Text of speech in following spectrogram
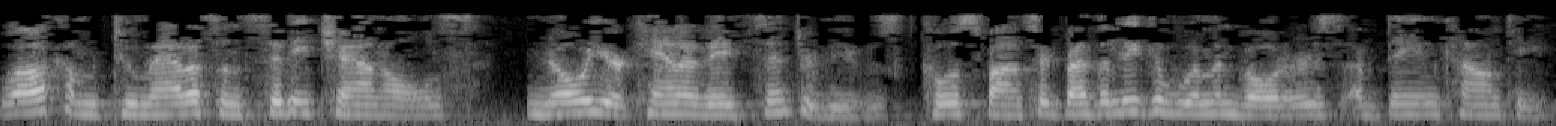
Welcome to Madison City Channel's Know Your Candidates interviews, co-sponsored by the League of Women Voters of Dane County.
